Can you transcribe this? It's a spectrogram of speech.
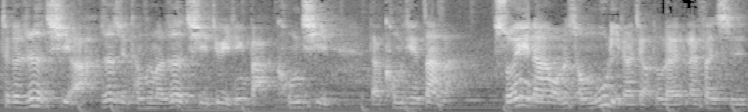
这个热气啊，热气腾腾的热气就已经把空气的空间占了。所以呢，我们从物理的角度来来分析，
